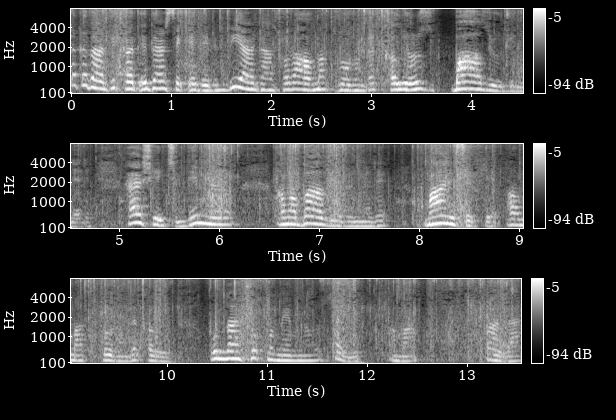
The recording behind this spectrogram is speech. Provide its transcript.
Ne kadar dikkat edersek edelim bir yerden sonra almak zorunda kalıyoruz bazı ürünleri. Her şey için demiyorum ama bazı ürünleri maalesef ki almak zorunda kalıyoruz. Bundan çok mu memnunuz? Hayır ama bazen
